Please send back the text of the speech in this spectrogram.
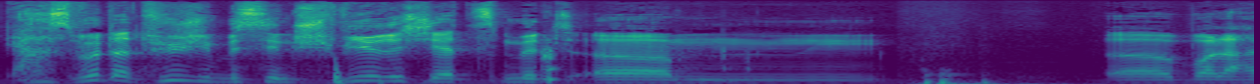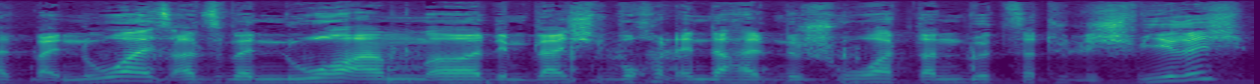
ja, es wird natürlich ein bisschen schwierig jetzt mit, ähm, äh, weil er halt bei Noah ist. Also wenn Noah am äh, dem gleichen Wochenende halt eine Show hat, dann wird's natürlich schwierig.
